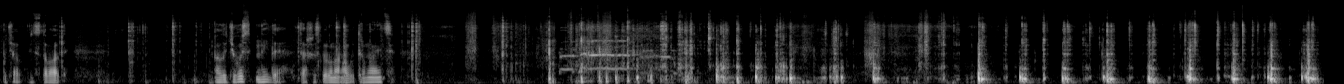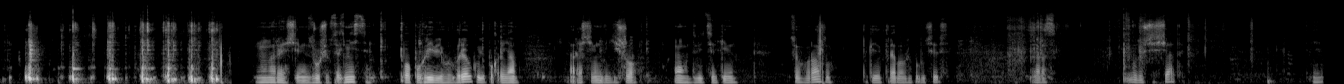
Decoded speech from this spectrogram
почав відставати. Але чогось не йде. Ще сторона, мабуть, тримається. Ну, нарешті він зрушився з місця, попогрів його грілкою по краям. Нарешті він відійшов. О, дивіться, який він цього разу, такий як треба вже получився. Зараз буду щищати і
